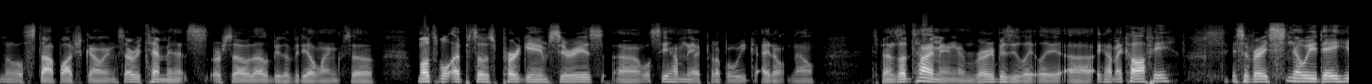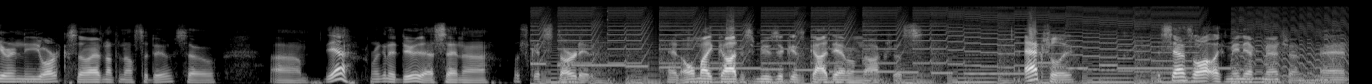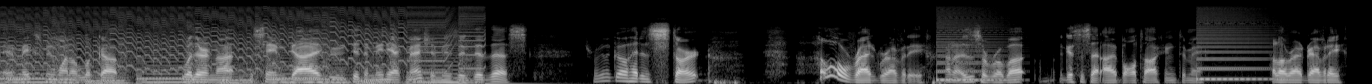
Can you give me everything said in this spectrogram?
a little stopwatch going. So every 10 minutes or so, that'll be the video length. So multiple episodes per game series. Uh, we'll see how many I put up a week. I don't know. Depends on timing. I'm very busy lately. Uh, I got my coffee. It's a very snowy day here in New York, so I have nothing else to do. So, um, yeah, we're gonna do this, and uh, let's get started. And oh my God, this music is goddamn obnoxious. Actually, it sounds a lot like Maniac Mansion, and it makes me want to look up whether or not the same guy who did the Maniac Mansion music did this. So we're gonna go ahead and start. Hello, Rad Gravity. I don't know, is this a robot? I guess it's that eyeball talking to me. Hello, Rad Gravity.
